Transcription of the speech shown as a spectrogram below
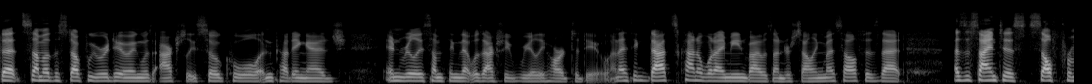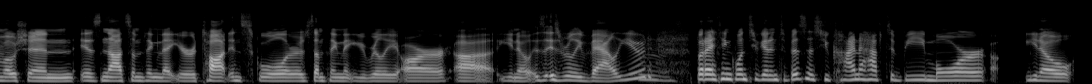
that some of the stuff we were doing was actually so cool and cutting edge and really something that was actually really hard to do. And I think that's kind of what I mean by I was underselling myself is that as a scientist, self promotion is not something that you're taught in school or something that you really are, uh, you know, is, is really valued. Mm. But I think once you get into business, you kind of have to be more, you know,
